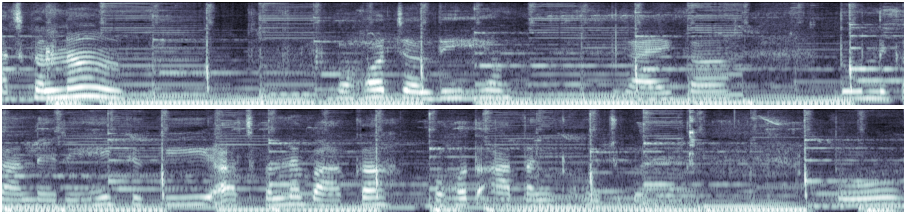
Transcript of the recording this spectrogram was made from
आजकल ना बहुत जल्दी ही हम गाय का दूध निकाल ले रहे हैं, क्योंकि आजकल ना बाघ का बहुत आतंक हो चुका है। तो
